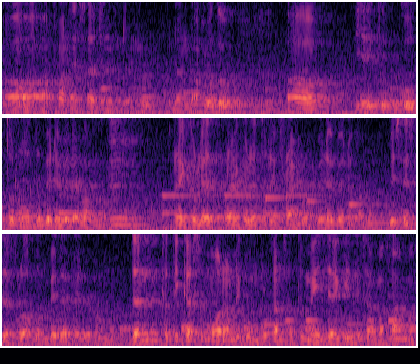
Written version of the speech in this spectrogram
uh, Vanessa dan dan dan aku tuh uh, ya itu kulturnya tuh beda-beda banget Hmm. Regulate regulatory framework beda-beda banget. Business development beda-beda banget. Dan ketika semua orang dikumpulkan satu meja gini sama-sama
